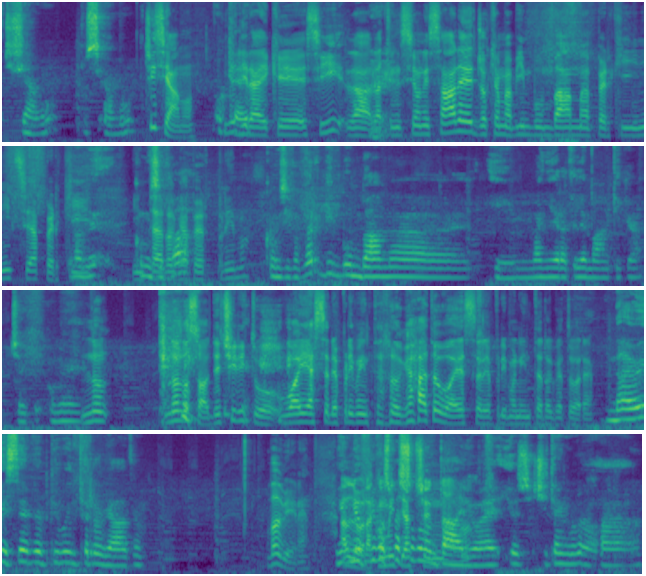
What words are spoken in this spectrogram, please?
Ci siamo? Possiamo? Ci siamo. Ok. Io direi che sì, la, la tensione sale. Giochiamo a bim bum bam per chi inizia, per chi Vabbè, interroga per primo. Come si fa a fare bim bum bam eh, in maniera telematica? Cioè, come... Non, non lo so, decidi tu. Vuoi essere primo interrogato o vuoi essere primo l'interrogatore? No, io essere per primo interrogato. Va bene. Io allora, come ti accennavo... volontario, eh. io ci ci tengo a, a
